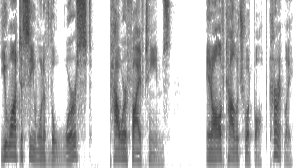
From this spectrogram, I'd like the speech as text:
You want to see one of the worst Power 5 teams in all of college football currently.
